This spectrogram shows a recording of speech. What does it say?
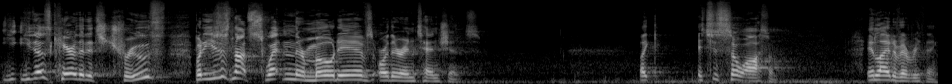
he does care that it's truth, but he's just not sweating their motives or their intentions. Like, it's just so awesome in light of everything.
